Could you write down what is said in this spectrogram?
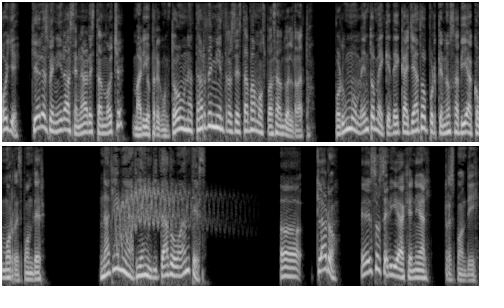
Oye, ¿quieres venir a cenar esta noche? Mario preguntó una tarde mientras estábamos pasando el rato. Por un momento me quedé callado porque no sabía cómo responder. Nadie me había invitado antes. Ah, claro, eso sería genial, respondí.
